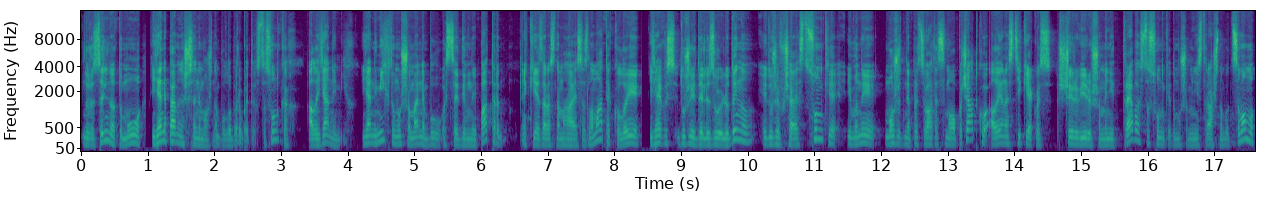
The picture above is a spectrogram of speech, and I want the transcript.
Дуже сильно. Тому я не певний, що це не можна було би робити в стосунках, але я не міг. Я не міг, тому що в мене був ось цей дивний паттерн, який я зараз намагаюся зламати, коли я якось дуже ідеалізую людину і дуже вчаю стосунки, і вони можуть не працювати з самого початку, але я настільки якось щиро вірю, що мені треба стосунки, тому що мені страшно бути самому,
